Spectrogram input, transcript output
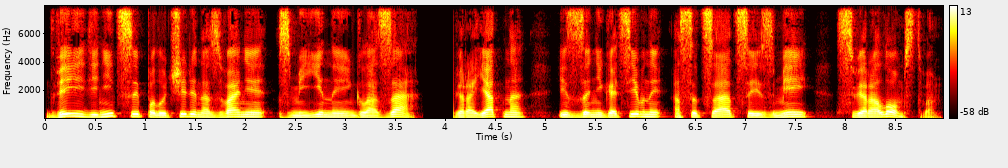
две единицы получили название «змеиные глаза», вероятно, из-за негативной ассоциации змей с вероломством.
